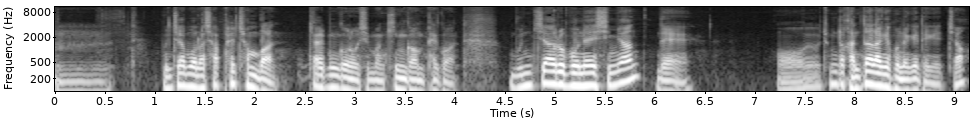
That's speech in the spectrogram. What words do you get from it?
음, 문자번호 샵 8000번, 짧은 건 50원, 긴 건 100원. 문자로 보내시면, 네, 어, 좀 더 간단하게 보내게 되겠죠.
